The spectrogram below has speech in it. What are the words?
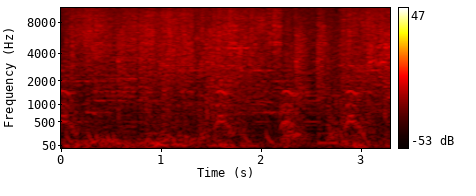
Huh! Huh! Huh!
